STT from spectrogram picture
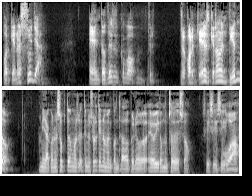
porque no es suya. Entonces es como. ¿Pero, por qué? Es que no lo entiendo. Mira, con eso tengo, he tenido suerte y no me he encontrado, pero he oído mucho de eso. Sí, sí, sí. Buah.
